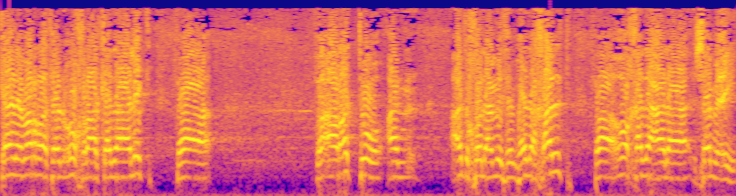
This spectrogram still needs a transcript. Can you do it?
كان مرة أخرى كذلك ف فأردت أن أدخل مثل فدخلت فأخذ على سمعي.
